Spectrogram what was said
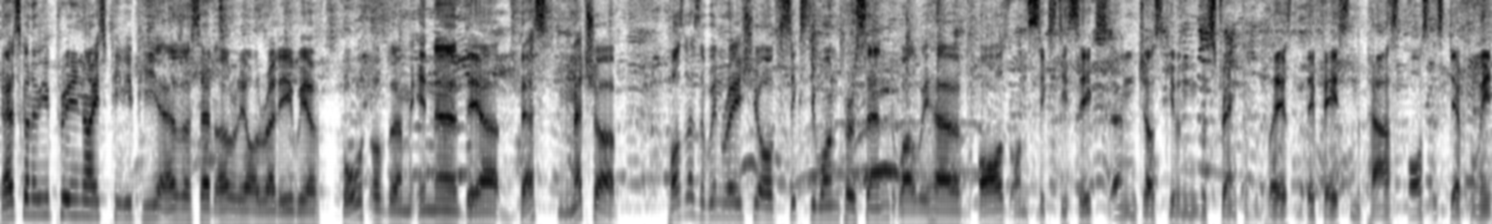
Yeah, going to be pretty nice PvP. As I said earlier already, we have both of them in uh, their best matchup. Puzzle has a win ratio of 61%, while we have Oz on 66. And just given the strength of the players that they faced in the past, Oz is definitely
